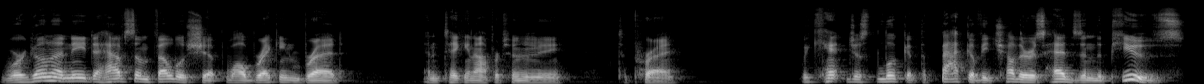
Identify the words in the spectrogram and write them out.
we're going to need to have some fellowship while breaking bread and taking opportunity to pray. We can't just look at the back of each other's heads in the pews.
